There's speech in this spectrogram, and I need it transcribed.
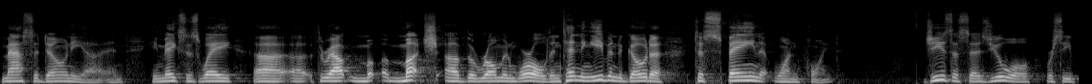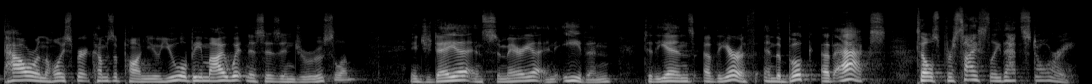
Macedonia. And he makes his way uh, uh, throughout m- much of the Roman world, intending even to go to, to Spain at one point. Jesus says, You will receive power when the Holy Spirit comes upon you. You will be my witnesses in Jerusalem, in Judea and Samaria, and even to the ends of the earth. And the book of Acts tells precisely that story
